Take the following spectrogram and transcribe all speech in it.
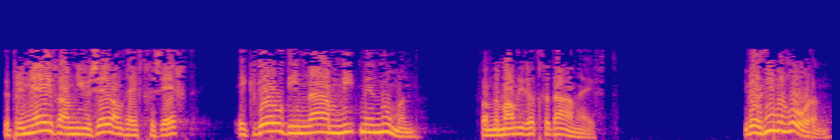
De premier van Nieuw-Zeeland heeft gezegd, ik wil die naam niet meer noemen van de man die dat gedaan heeft. Je wil het niet meer horen.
